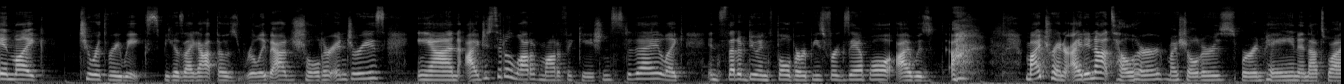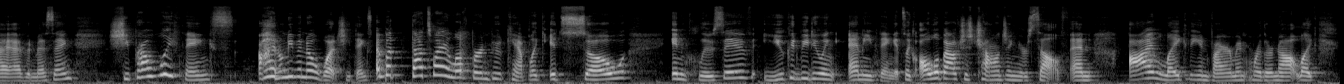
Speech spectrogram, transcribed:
in like two or three weeks because I got those really bad shoulder injuries and I just did a lot of modifications today. Like instead of doing full burpees, for example, I was my trainer, I did not tell her my shoulders were in pain and that's why I've been missing. She probably thinks I don't even know what she thinks. But that's why I love Burn Boot Camp. Like it's so inclusive. You could be doing anything. It's like all about just challenging yourself. And I like the environment where they're not like,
